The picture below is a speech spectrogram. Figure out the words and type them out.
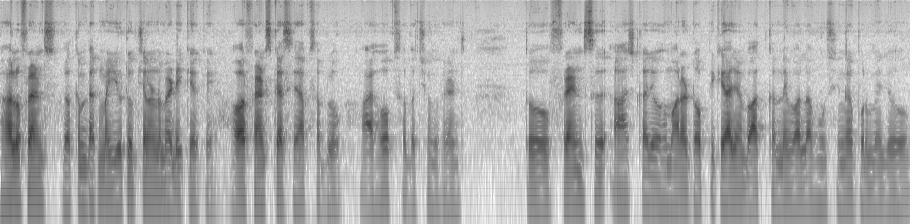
Hello friends, welcome back my YouTube channel मेडी के के और फ्रेंड्स, कैसे हैं आप सब लोग? आई होप सब अच्छे होंगे फ्रेंड्स। तो फ्रेंड्स, आज का जो हमारा टॉपिक है, आज मैं बात करने वाला हूँ सिंगापुर में जो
